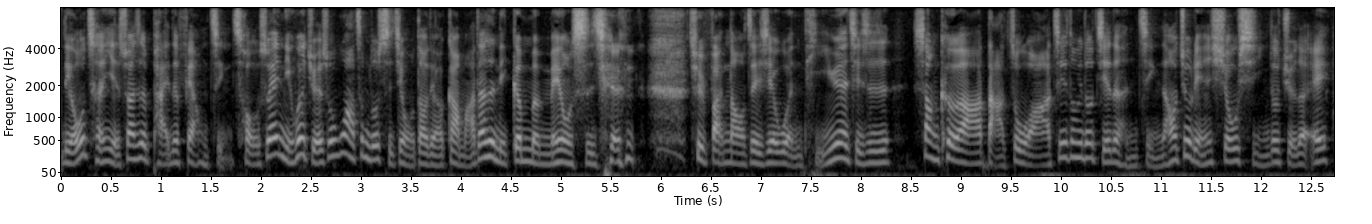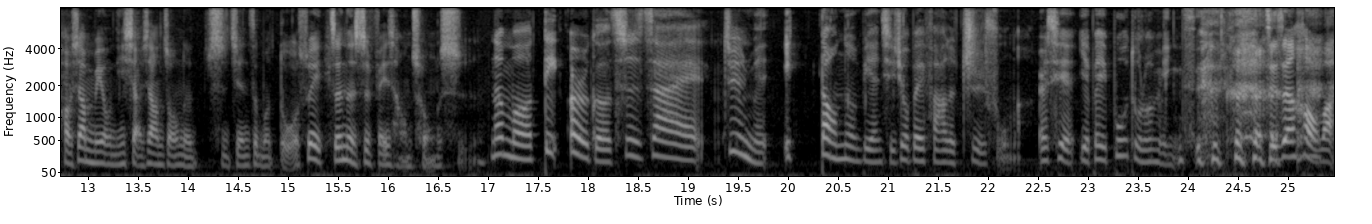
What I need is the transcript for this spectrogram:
流程也算是排得非常紧凑。所以你会觉得说，哇，这么多时间我到底要干嘛？但是你根本没有时间去烦恼这些问题，因为其实上课啊、打坐啊这些东西都接得很紧，然后就连休息你都觉得，哎，好像没有你想象中的时间这么多，所以真的是非常充实。那么第二个是在就你们一。到那边其实就被发了制服嘛，而且也被剥夺了名字、学生号码，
